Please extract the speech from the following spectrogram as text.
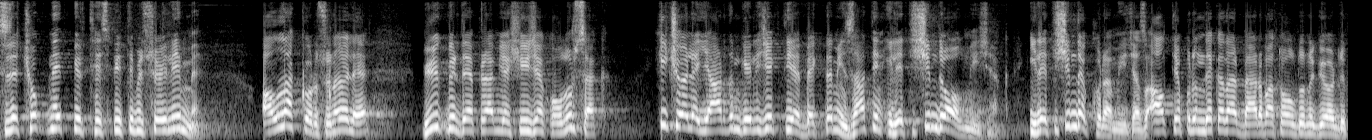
Size çok net bir tespitimi söyleyeyim mi? Allah korusun öyle büyük bir deprem yaşayacak olursak hiç öyle yardım gelecek diye beklemeyin. Zaten iletişim de olmayacak. İletişim de kuramayacağız. Altyapının ne kadar berbat olduğunu gördük.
